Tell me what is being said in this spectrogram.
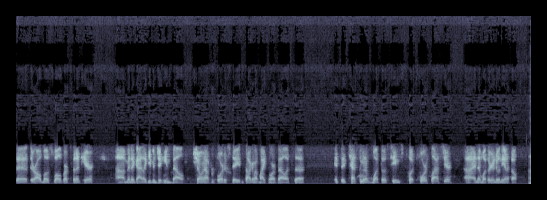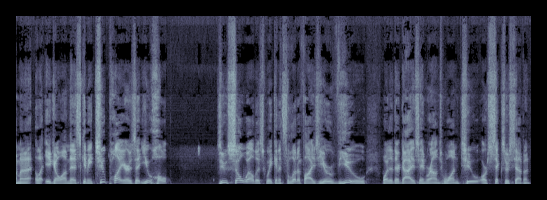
They're all most well represented here. Um, and a guy like even Jaheim Bell showing out for Florida State and talking about Mike Norvell. It's a it's a testament of what those teams put forth last year uh, and then what they're going to do in the NFL. I'm going to let you go on this. Give me two players that you hope do so well this week, and it solidifies your view whether they're guys in rounds one, two, or six or seven.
